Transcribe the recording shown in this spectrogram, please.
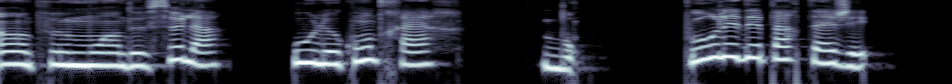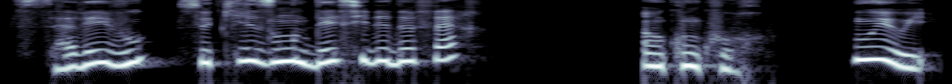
un peu moins de cela, ou le contraire. Bon, pour les départager, savez-vous ce qu'ils ont décidé de faire? Un concours. Oui, oui,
